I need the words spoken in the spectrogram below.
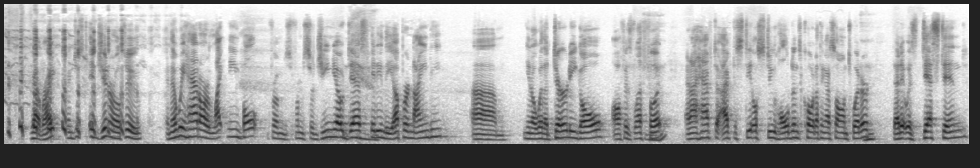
yeah, right, and just in general too. And then we had our lightning bolt from from Serginho Dest hitting the upper ninety, um, you know, with a dirty goal off his left Mm-hmm. foot. And I have to I have to steal Stu Holden's quote. I think I saw on Twitter Mm-hmm. that it was destined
